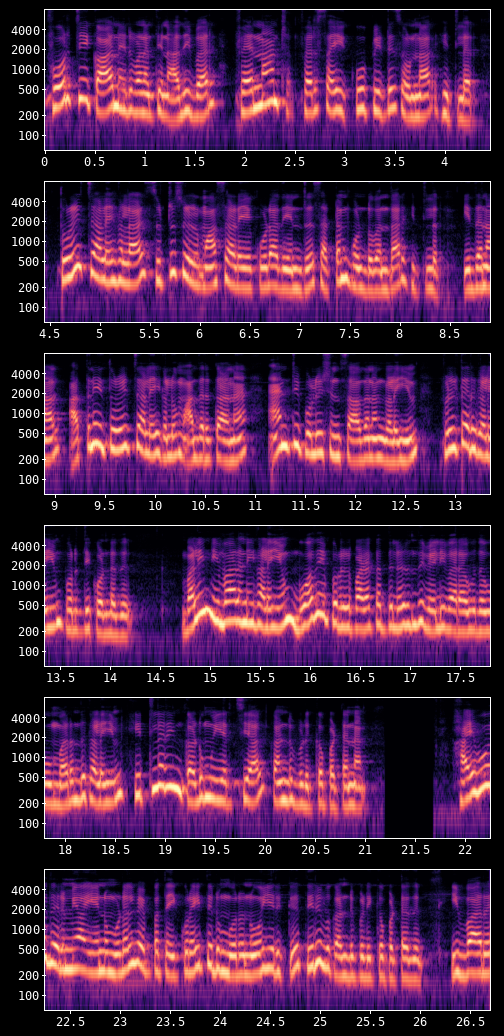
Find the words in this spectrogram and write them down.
ஃபோர்ஜே கார் நிறுவனத்தின் அதிபர் ஃபெர்னாண்ட் ஃபெர்ஸை கூப்பிட்டு சொன்னார் ஹிட்லர். தொழிற்சாலைகளால் சுற்றுச்சூழல் மாசு அடையக்கூடாது என்று சட்டம் கொண்டு வந்தார் ஹிட்லர். இதனால் அத்தனை தொழிற்சாலைகளும் அதற்கான ஆன்டி பொல்யூஷன் சாதனங்களையும் ஃபில்டர்களையும் பொருத்தி கொண்டது. வலி நிவாரணிகளையும் போதைப்பொருள் பழக்கத்திலிருந்து வெளிவர உதவும் மருந்துகளையும் ஹிட்லரின் கடும் முயற்சியால் கண்டுபிடிக்கப்பட்டன. ஹைபோதெர்மியா என்னும் உடல் வெப்பத்தை குறைத்திடும் ஒரு நோயிற்கு தீர்வு கண்டுபிடிக்கப்பட்டது. இவ்வாறு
